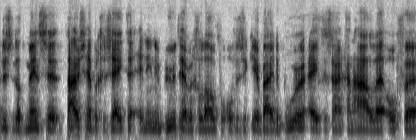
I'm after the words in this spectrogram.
Dus dat mensen thuis hebben gezeten en in een buurt hebben gelopen, of eens een keer bij de boer eten zijn gaan halen, of uh,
